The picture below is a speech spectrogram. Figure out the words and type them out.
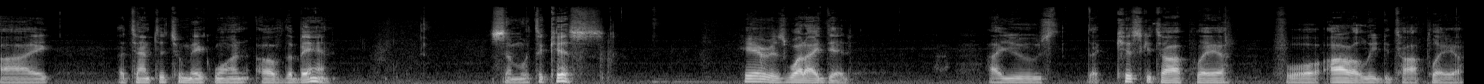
I attempted to make one of the band, similar to Kiss. Here is what I did. I used the Kiss guitar player for our lead guitar player,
